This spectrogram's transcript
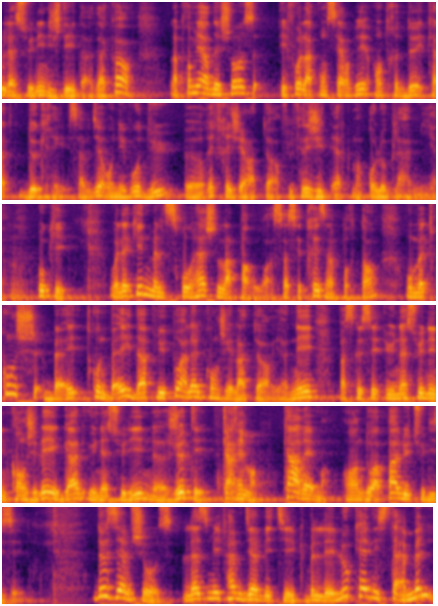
L'insuline d'accord? la première des choses, il faut la conserver entre 2 et 4 degrés. Ça veut dire au niveau du euh, réfrigérateur, le frigidaire, comme on dit Ok. ولكن ما نلصقوهاش la paroi. Ça c'est très important. وما تكونش تكون بعيدة plutôt à le congélateur. يعني parce que c'est une insuline congelée égale une insuline jetée. Carrément. Carrément. On ne doit pas l'utiliser. Deuxième chose, لازم يفهم diabétique باللي لو كان يستعمل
